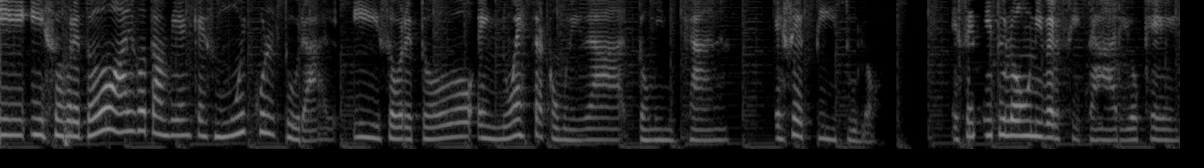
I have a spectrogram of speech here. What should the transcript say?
Y, sobre todo algo también que es muy cultural y sobre todo en nuestra comunidad dominicana, ese título, ese título universitario que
